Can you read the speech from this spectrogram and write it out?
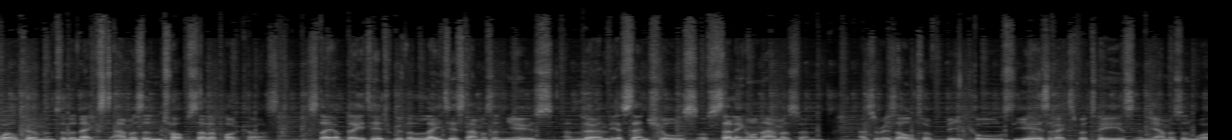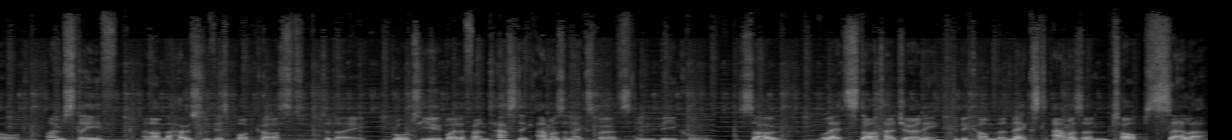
Welcome to the next Amazon Top Seller podcast. Stay updated with the latest Amazon news and learn the essentials of selling on Amazon as a result of BQool's years of expertise in the Amazon world. I'm Steve, and I'm the host of this podcast today, brought to you by the fantastic Amazon experts in BQool. So, let's start our journey to become the next Amazon Top Seller.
